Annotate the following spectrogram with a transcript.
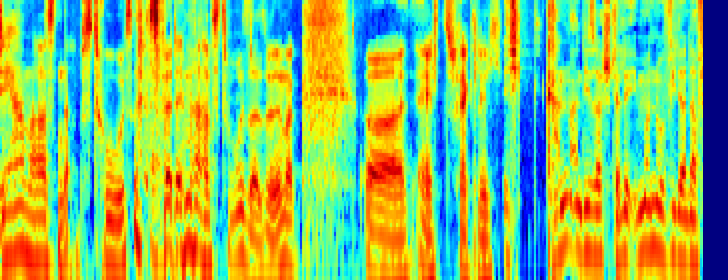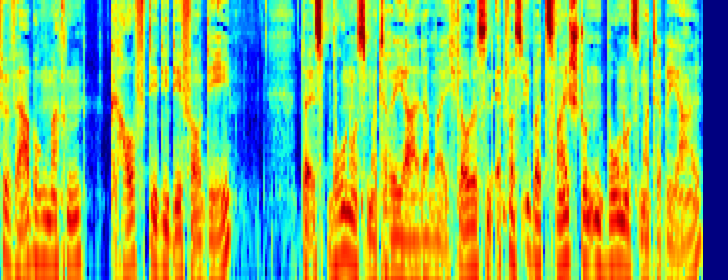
dermaßen abstrus. Es wird immer abstruser, es wird immer oh, echt schrecklich. Ich kann an dieser Stelle immer nur wieder dafür Werbung machen. Kauf dir die DVD. Da ist Bonusmaterial dabei. Ich glaube, das sind etwas über zwei Stunden Bonusmaterial.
